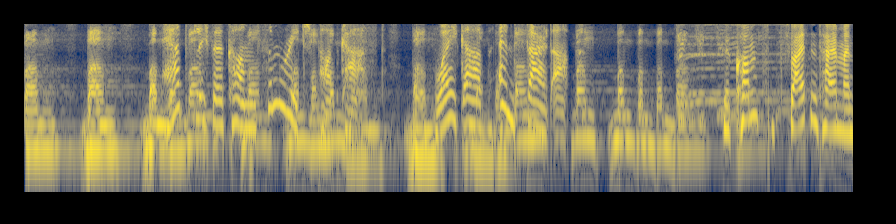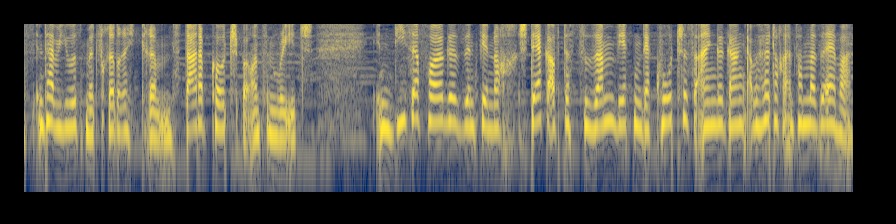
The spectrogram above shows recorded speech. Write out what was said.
Herzlich willkommen zum Reach Podcast. Wake up and start up. Willkommen zum zweiten Teil meines Interviews mit Friedrich Grimm, Startup Coach bei uns im Reach. In dieser Folge sind wir noch stärker auf das Zusammenwirken der Coaches eingegangen, aber hört doch einfach mal selber.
